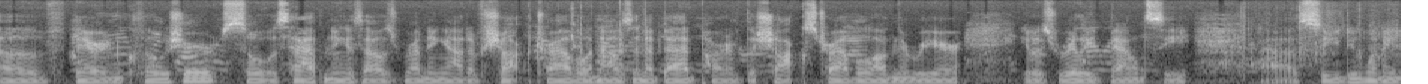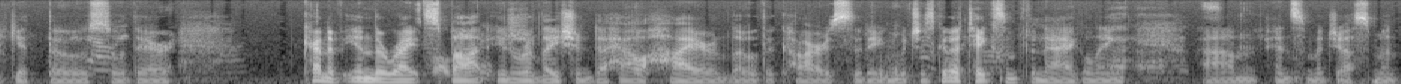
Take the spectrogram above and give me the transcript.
of their enclosure. So what was happening is I was running out of shock travel and I was in a bad part of the shocks travel on the rear. It was really bouncy. Uh, so you do want to get those so they're kind of in the right spot in relation to how high or low the car is sitting, which is going to take some finagling um, and some adjustment.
